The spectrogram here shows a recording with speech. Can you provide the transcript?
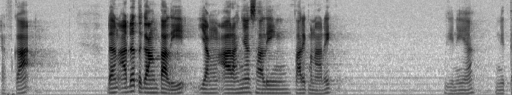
FK dan ada tegangan tali yang arahnya saling tarik menarik begini ya ini T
